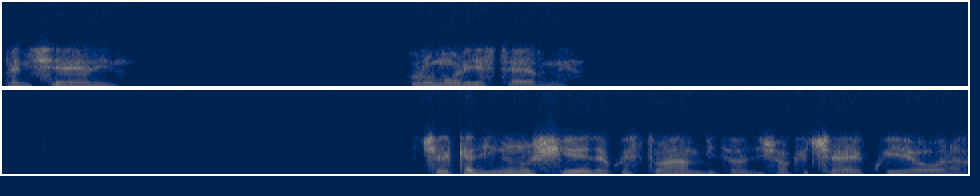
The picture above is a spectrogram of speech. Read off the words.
pensieri, rumori esterni. Cerca di non uscire da questo ambito di ciò che c'è qui e ora,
